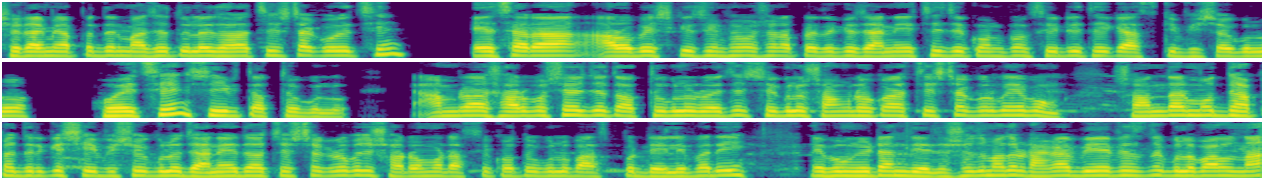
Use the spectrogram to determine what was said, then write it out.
সেটা আমি আপনাদের মাঝে তুলে ধরার চেষ্টা করেছি। এছাড়া আরও বেশ কিছু ইনফরমেশন আপনাদেরকে জানিয়েছি যে কোন কোন সিটি থেকে আজকে ভিসাগুলো হয়েছে, সেই তথ্যগুলো। আমরা সর্বশেষ যে তথ্যগুলো রয়েছে, সেগুলো সংগ্রহ করার চেষ্টা করব এবং সন্ধ্যার মধ্যে আপনাদেরকে সেই বিষয়গুলো জানিয়ে দেওয়ার চেষ্টা করব যে সর্বমোট আজকে কতগুলো পাসপোর্ট ডেলিভারি এবং রিটার্ন দিয়েছে। শুধুমাত্র ঢাকা বিএফএস গ্লোবাল না,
